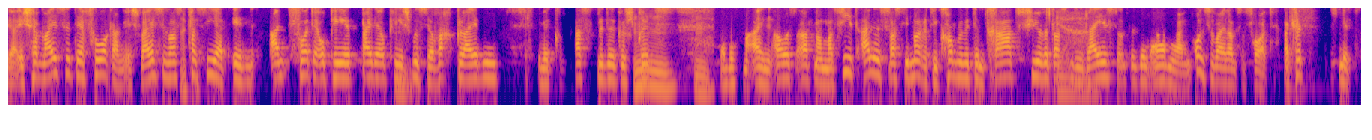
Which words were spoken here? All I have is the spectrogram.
ja, ich weiß der Vorgang. Ich weiß, was passiert in, an, vor der OP, bei der OP. Hm. Ich muss ja wach bleiben. Da wird Kontrastmittel gespritzt. Hm. Da muss man einen ausatmen. Man sieht alles, was die machen. Die kommen mit dem Draht, führen das in die Leiste und in den Arm rein und so weiter und so fort. Man kriegt es mit.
